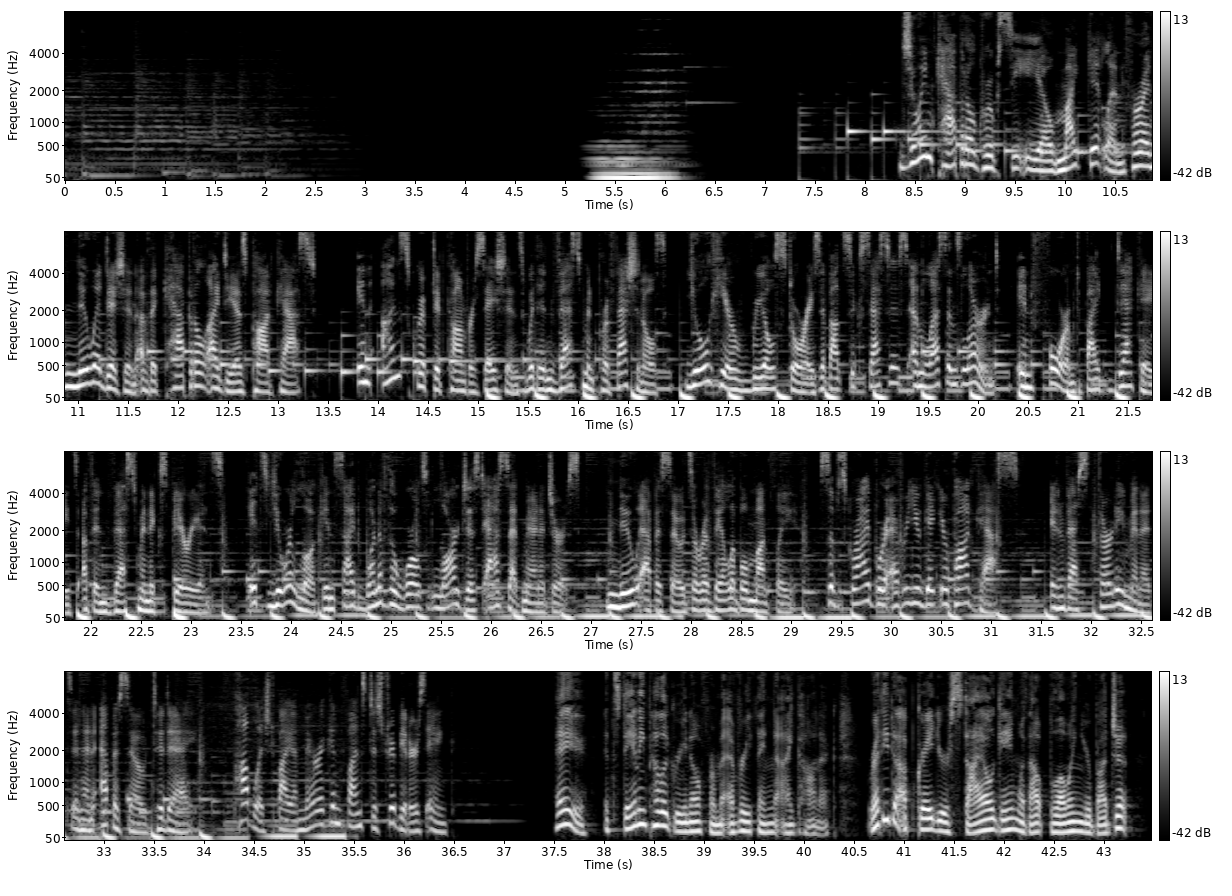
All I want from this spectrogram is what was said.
Join Capital Group CEO Mike Gitlin for a new edition of the Capital Ideas Podcast. In unscripted conversations with investment professionals, you'll hear real stories about successes and lessons learned, informed by decades of investment experience. It's your look inside one of the world's largest asset managers. New episodes are available monthly. Subscribe wherever you get your podcasts. Invest 30 minutes in an episode today. Published by American Funds Distributors, Inc. Hey, it's Danny Pellegrino from Everything Iconic. Ready to upgrade your style game without blowing your budget?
